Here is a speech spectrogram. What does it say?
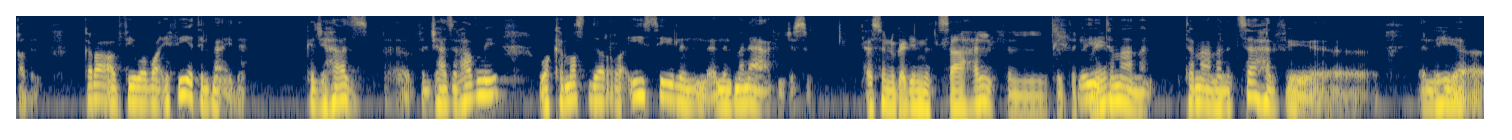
قبل. قراءة في وظائفية المعده كجهاز آه، في الجهاز الهضمي وكمصدر رئيسي لل- للمناعة في الجسم. تحس إنه قاعدين نتساهل في في اي التكميم؟ تماما تماما. تساهل في آه، اللي هي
